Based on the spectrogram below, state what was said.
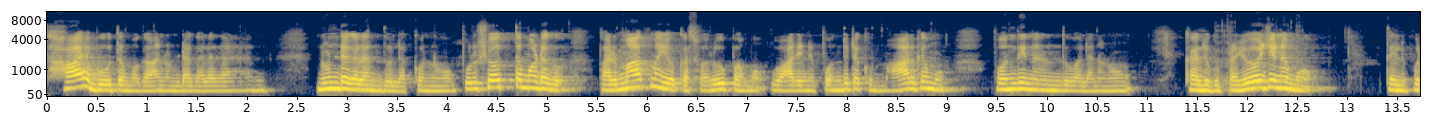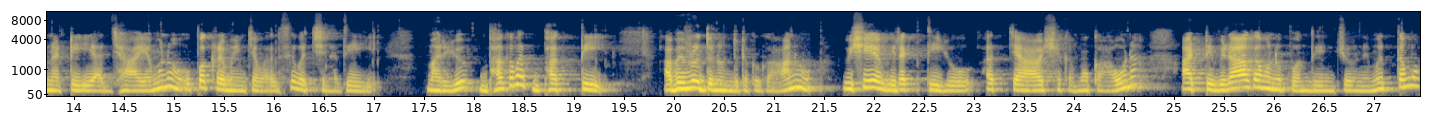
సహాయభూతముగా నుండగల నుండగలందులకును పురుషోత్తముడగు పరమాత్మ యొక్క స్వరూపము వారిని పొందుటకు మార్గము పొందినందువలనను కలుగు ప్రయోజనము. తెలుపునట్టి ఈ అధ్యాయమును ఉపక్రమించవలసి వచ్చినది. మరియు భగవద్భక్తి అభివృద్ధి నొందుటకు గాను విషయ విరక్తియు అత్యావశ్యకము కావున అట్టి విరాగమును పొందించు నిమిత్తము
